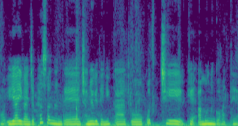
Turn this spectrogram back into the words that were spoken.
어, 이 아이가 이제 폈었는데 저녁이 되니까 또 꽃이 이렇게 안 오는 것 같아요.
